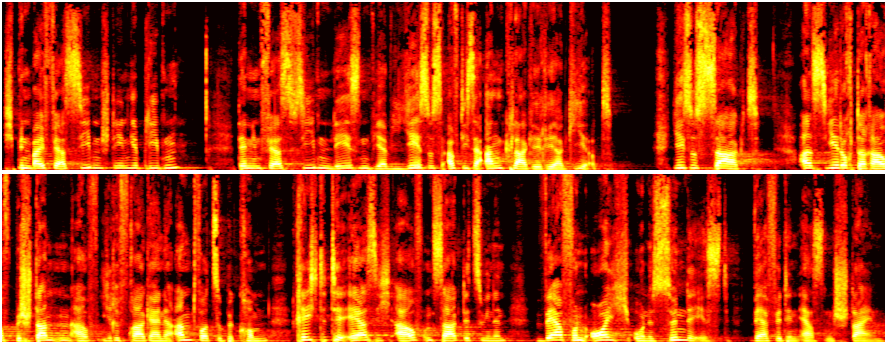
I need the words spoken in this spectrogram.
Ich bin bei Vers 7 stehen geblieben, denn in Vers 7 lesen wir, wie Jesus auf diese Anklage reagiert. Jesus sagt, als jedoch darauf bestanden, auf ihre Frage eine Antwort zu bekommen, richtete er sich auf und sagte zu ihnen, wer von euch ohne Sünde ist, werfe den ersten Stein.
